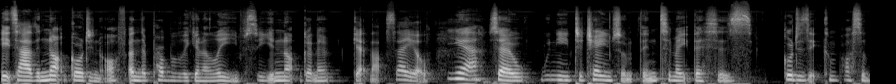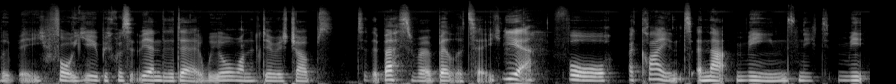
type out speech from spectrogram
it's either not good enough and they're probably going to leave, so you're not going to get that sale. Yeah. So we need to change something to make this as good as it can possibly be for you because at the end of the day, we all want to do his jobs to the best of our ability. Yeah. For a client, and that means meet, meet,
